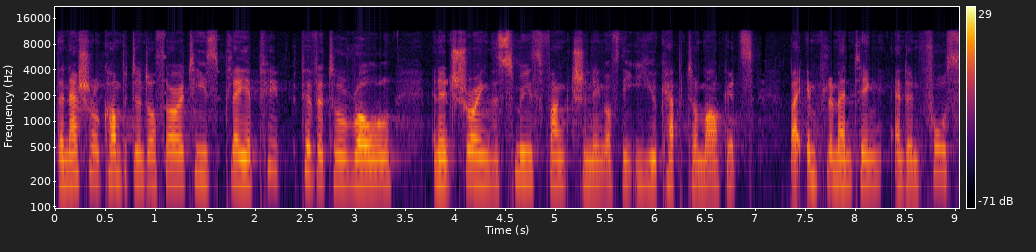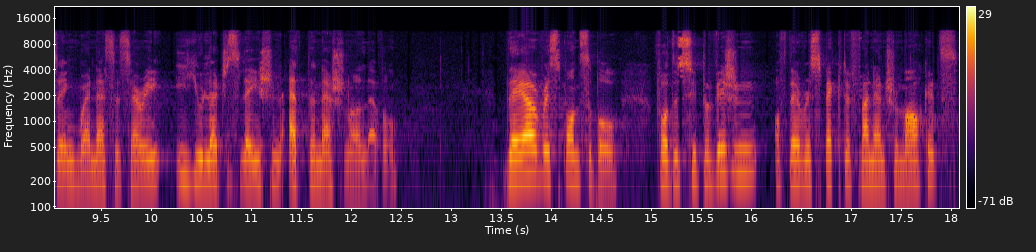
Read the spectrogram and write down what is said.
The national competent authorities play a pivotal role in ensuring the smooth functioning of the EU capital markets by implementing and enforcing, where necessary, EU legislation at the national level. They are responsible for the supervision of their respective financial markets,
